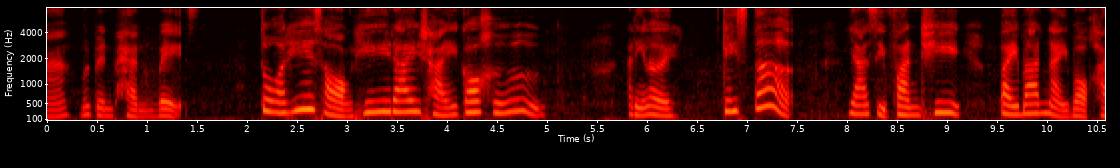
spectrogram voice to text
นะ มันเป็นแผ่นเบส ตัวที่สองที่ได้ใช้ก็คือ อันนี้เลยก l สเตอร์ยาสีฟันที่ ไปบ้านไหนบอกใคร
